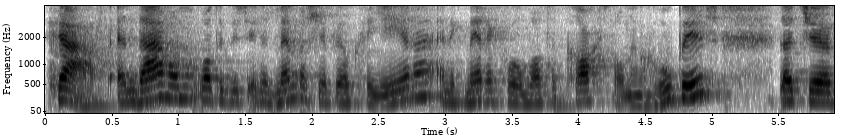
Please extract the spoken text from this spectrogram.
gaaf. En daarom wat ik dus in het membership wil creëren, en ik merk gewoon wat de kracht van een groep is, dat je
